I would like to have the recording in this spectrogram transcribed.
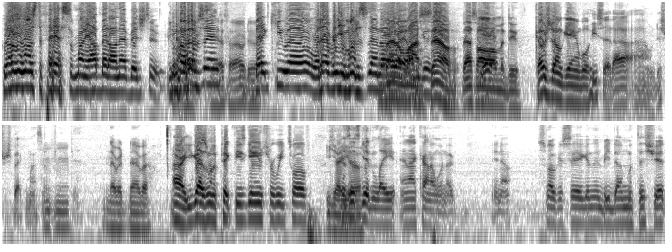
Whoever wants to pay us some money, I'll bet on that bitch too. You know what I'm saying? Yeah, that's how I would do. Bet QL, whatever you want to send our Bet on I'm good. myself. That's all Yeah. I'm gonna do. Coach don't gamble. He said I, I don't disrespect myself. That. Never, never. All right, you guys want to pick these games for week 12? Yeah, Because yeah. it's getting late, and I kind of want to, you know, smoke a cig and then be done with this shit.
